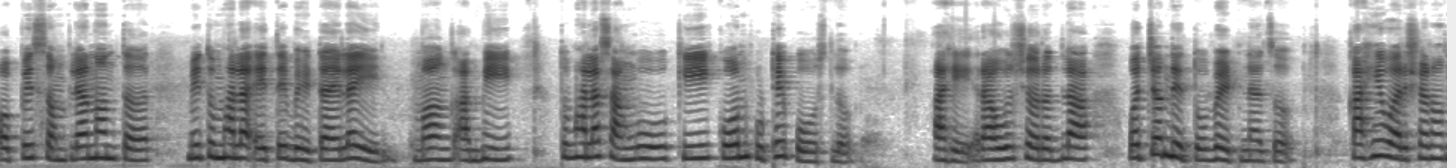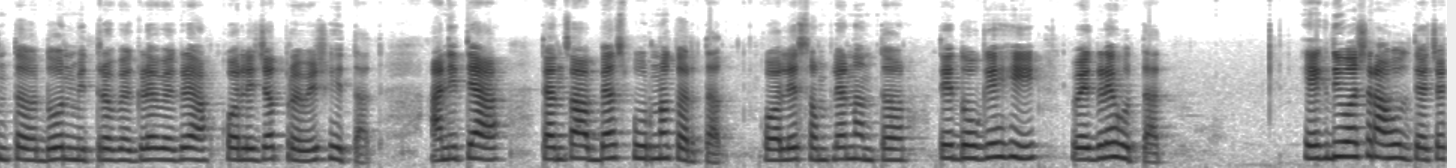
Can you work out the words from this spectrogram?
ऑफिस संपल्यानंतर मी तुम्हाला येथे भेटायला येईन. मग आम्ही तुम्हाला सांगू की कोण कुठे पोहोचलं आहे. " राहुल शरदला वचन देतो भेटण्याचं. काही वर्षानंतर दोन मित्र वेगळ्या वेगळ्या कॉलेजात प्रवेश घेतात आणि त्या त्यांचा अभ्यास पूर्ण करतात. कॉलेज संपल्यानंतर ते दोघेही वेगळे होतात. एक दिवस राहुल त्याच्या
